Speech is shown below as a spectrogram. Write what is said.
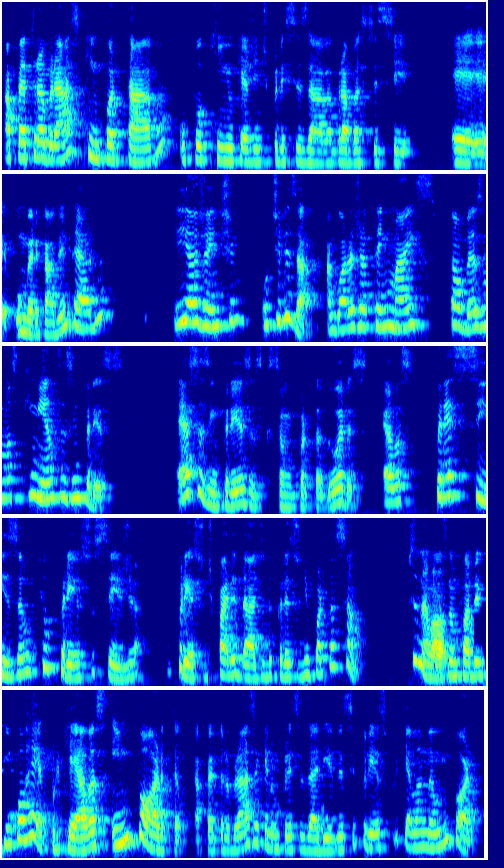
A Petrobras, que importava o pouquinho que a gente precisava para abastecer é, o mercado interno, e a gente utilizava. Agora já tem mais, talvez, umas 500 empresas. Essas empresas que são importadoras, elas precisam que o preço seja o preço de paridade do preço de importação. Senão elas não podem concorrer, porque elas importam. A Petrobras é que não precisaria desse preço, porque ela não importa.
